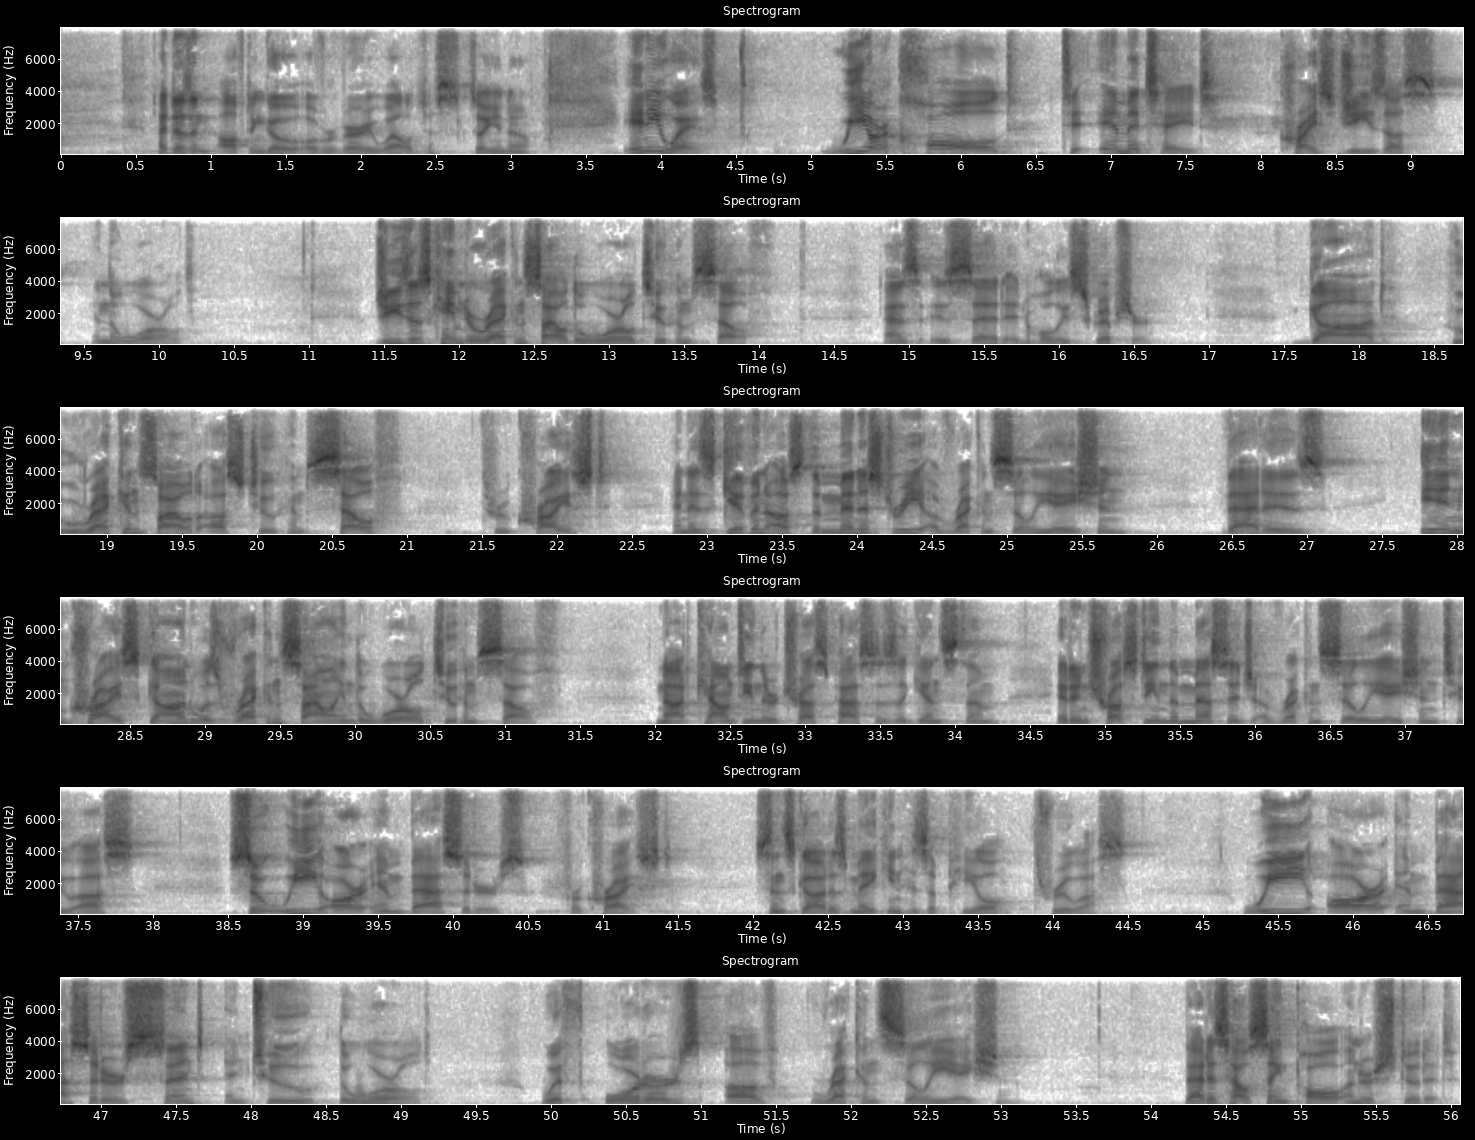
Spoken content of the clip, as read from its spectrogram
That doesn't often go over very well, just so you know. Anyways, we are called to imitate Christ Jesus in the world. Jesus came to reconcile the world to himself, as is said in Holy Scripture. God who reconciled us to himself through Christ and has given us the ministry of reconciliation. That is, in Christ, God was reconciling the world to himself, not counting their trespasses against them, and entrusting the message of reconciliation to us. So we are ambassadors for Christ, since God is making his appeal through us. We are ambassadors sent into the world with orders of reconciliation. That is how St. Paul understood it.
